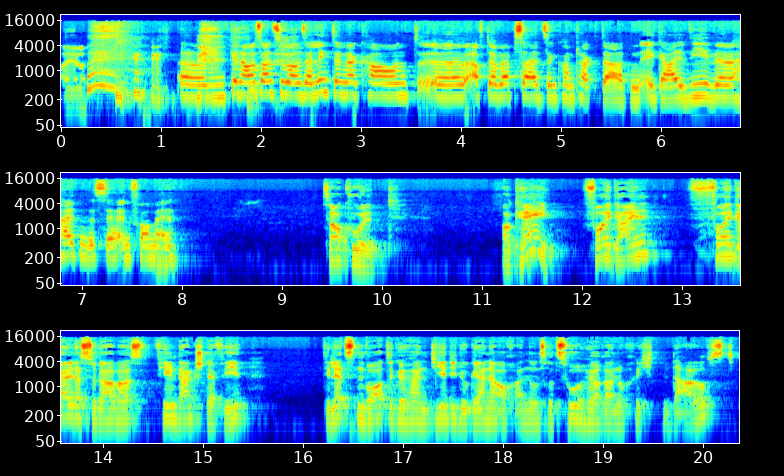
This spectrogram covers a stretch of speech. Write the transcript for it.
Eier. ähm, genau, sonst über unser LinkedIn-Account, äh, auf der Website sind Kontaktdaten, egal wie, wir halten das sehr informell. Sau cool. Okay, voll geil. Voll geil, dass du da warst. Vielen Dank, Steffi. Die letzten Worte gehören dir, die du gerne auch an unsere Zuhörer noch richten darfst.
